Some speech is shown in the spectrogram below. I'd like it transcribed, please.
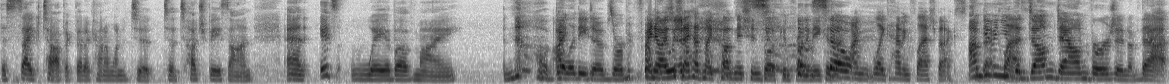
the psych topic that I kind of wanted to to touch base on, and it's way above my ability to absorb information. I know. I wish I had my cognition book in front of me because So- I'm like having flashbacks. To I'm giving class. you the dumbed down version of that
